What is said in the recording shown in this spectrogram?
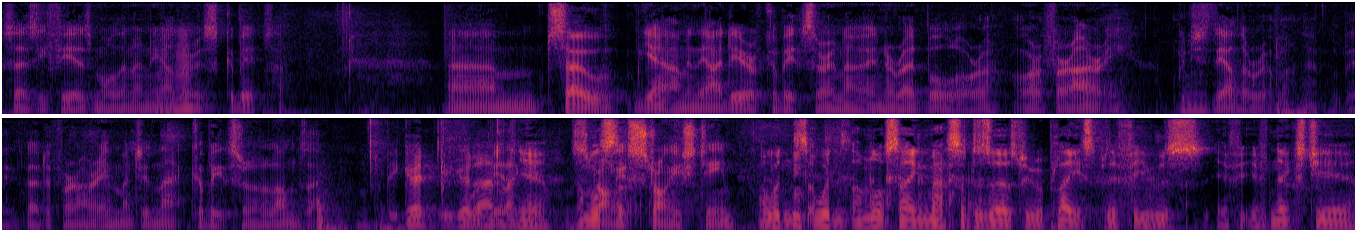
says he fears more than any other is Kubica. Um, so yeah, I mean, the idea of Kubica in a in a Red Bull or a or a Ferrari, which is the other rumor, they go to Ferrari. Imagine that Kubica and Alonso. Be good, be good. Would I'd be a like Yeah. it. I'm not Strongest, strongest team. I wouldn't. I wouldn't. I'm not saying Massa deserves to be replaced, but if he was, if if next year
